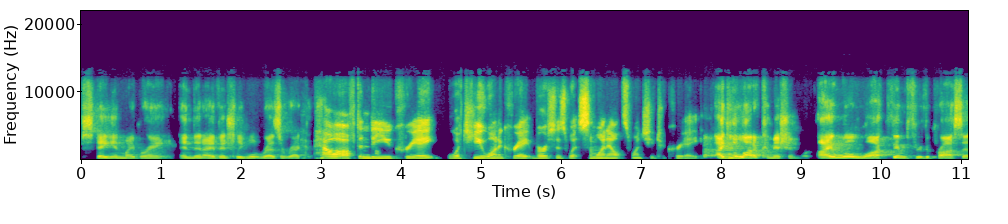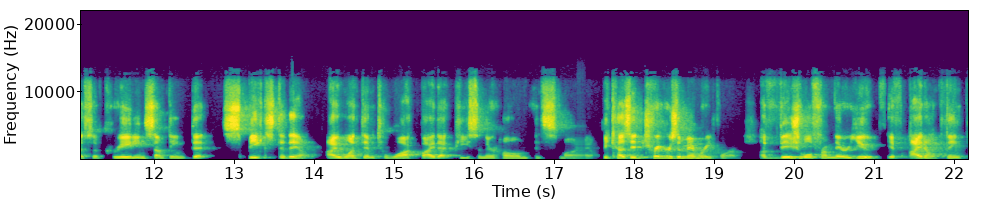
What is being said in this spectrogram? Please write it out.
stay in my brain. And then I eventually will resurrect it. How often do you create what you want to create versus what someone else wants you to create? I do a lot of commission work. I will walk them through the process of creating something that speaks to them. I want them to walk by that piece in their home and smile because it triggers a memory for them, a visual from their youth. If I don't think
